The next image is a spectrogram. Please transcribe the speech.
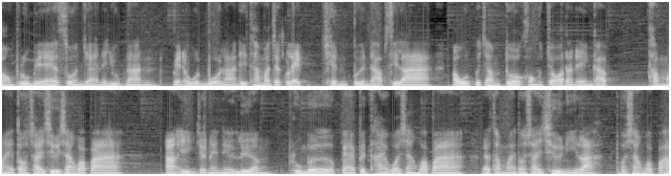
ของพลูเบแอส่วนใหญ่ในยุคนั้น เป็นอาวุธโบราณที่ทำมาจากเหล็ก เช่นปืนดาบศิลา อาวุธประจำตัวของจอร์ดนั่นเองครับทำไมต้องใช้ชื่อช่างประปา อ้างอิงจากในเนื้อเรื่องพลูเบอร์แปลเป็นไทยว่าช่างประปา แล้วทำไมต้องใช้ชื่อนี้ล่ะ เพราะช่างประปา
